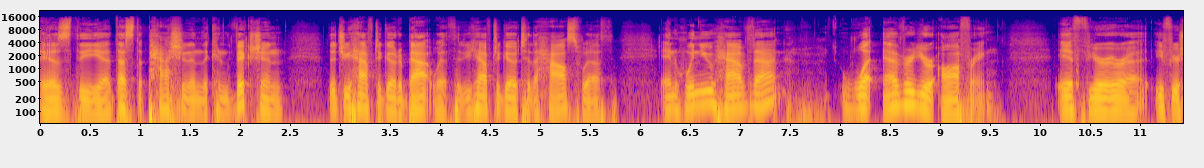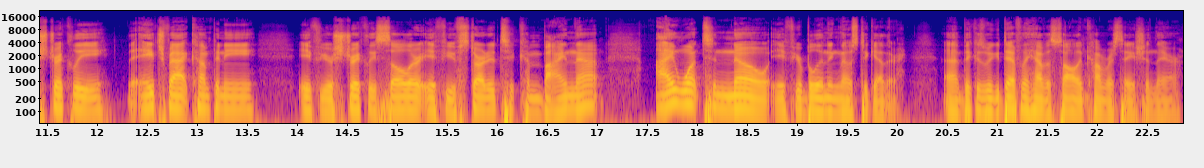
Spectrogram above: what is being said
is the uh, that's the passion and the conviction that you have to go to bat with, that you have to go to the house with and when you have that, whatever you're offering, if you're uh, if you're strictly the HVAC company, if you're strictly solar, if you've started to combine that, I want to know if you're blending those together uh, because we could definitely have a solid conversation there.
